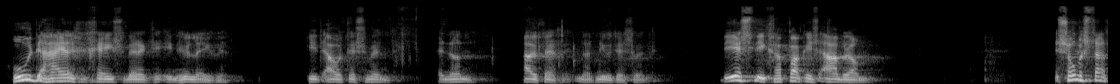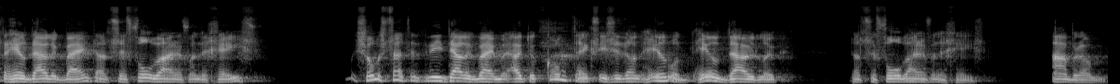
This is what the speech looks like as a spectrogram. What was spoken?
hoe de Heilige Geest werkte in hun leven. In het Oude Testament. En dan uitleggen naar het Nieuwe Testament. De eerste die ik ga pakken is Abraham. Soms staat er heel duidelijk bij dat ze vol waren van de geest. Soms staat het er niet duidelijk bij, maar uit de context is het dan heel, heel duidelijk dat ze vol waren van de geest. Abraham,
